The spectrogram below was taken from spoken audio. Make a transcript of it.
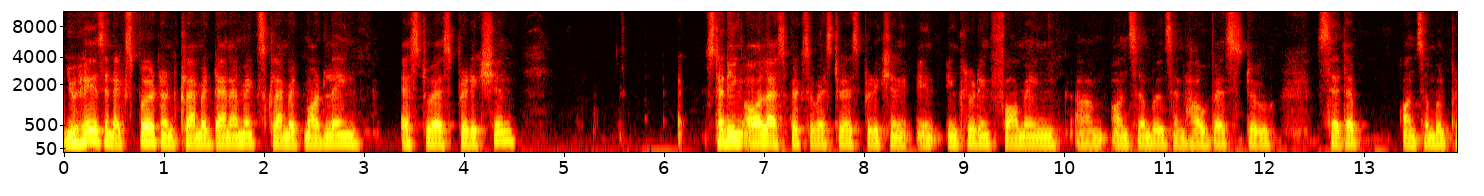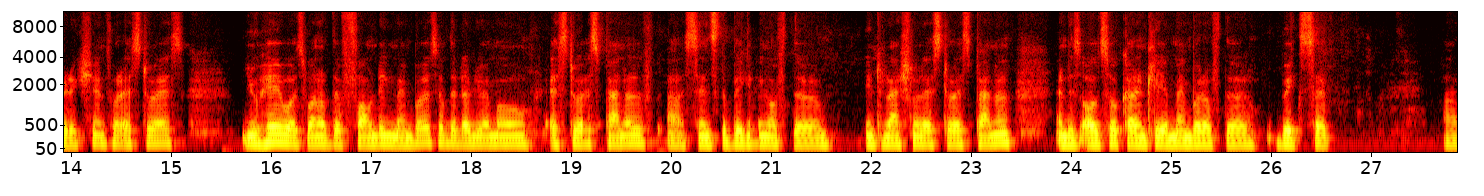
Yuhei is an expert on climate dynamics, climate modeling, S2S prediction, studying all aspects of S2S prediction, in, including forming um, ensembles and how best to set up ensemble prediction for S2S. Yuhei was one of the founding members of the WMO S2S panel uh, since the beginning of the International S2S panel and is also currently a member of the WGSIP, uh,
